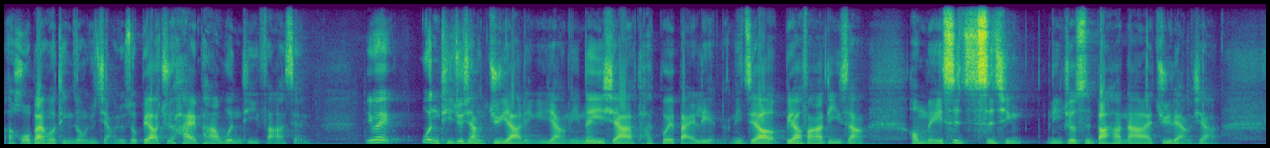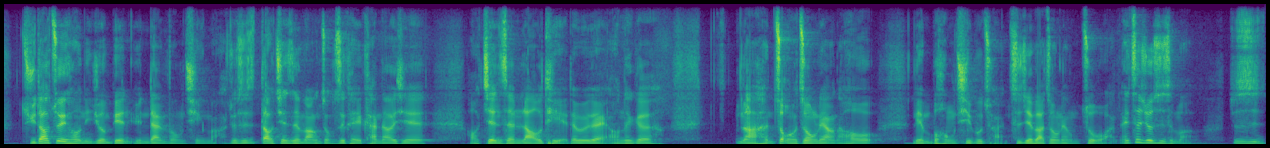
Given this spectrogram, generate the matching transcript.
呃伙伴或听众去讲，就是说不要去害怕问题发生，因为问题就像举哑铃一样，你那一下它不会白练的，你只要不要放在地上，哦，每一次事情你就是把它拿来举两下，举到最后你就变云淡风轻嘛，就是到健身房总是可以看到一些哦健身老铁，对不对？然哦，那个拿很重的重量，然后脸不红气不喘，直接把重量做完，哎，这就是什么？就是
